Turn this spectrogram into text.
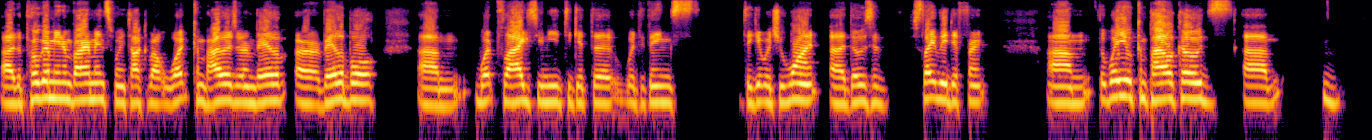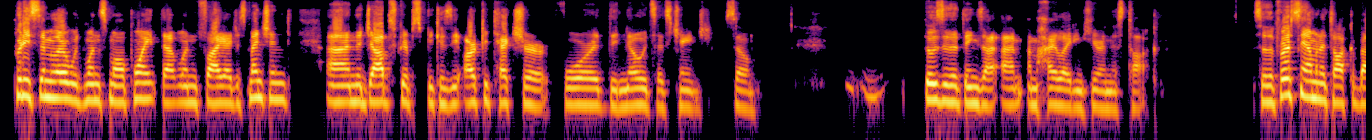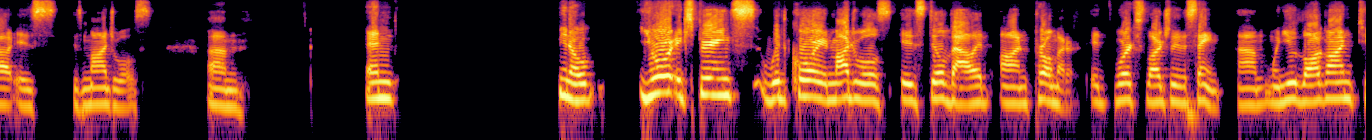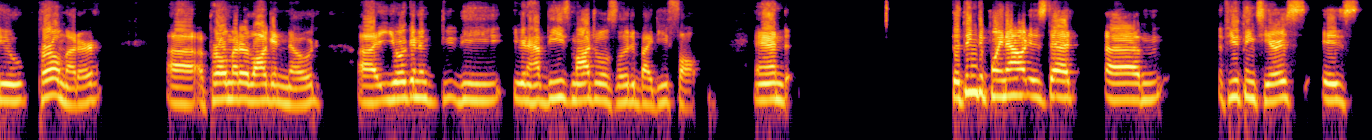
Uh, the programming environments, when we talk about what compilers are, avail are available, um, what flags you need to get the, what the things to get what you want, uh, those are slightly different. Um, the way you compile codes um, pretty similar with one small point, that one flag I just mentioned, uh, and the job scripts because the architecture for the nodes has changed. So those are the things I, am I'm, I'm highlighting here in this talk. So the first thing I'm going to talk about is, is modules. Um, and, you know, your experience with Cori and modules is still valid on Perlmutter. It works largely the same. Um, when you log on to Perlmutter uh, a Perlmutter login node, uh, you're going to be you're going to have these modules loaded by default. And the thing to point out is that um, a few things here is is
